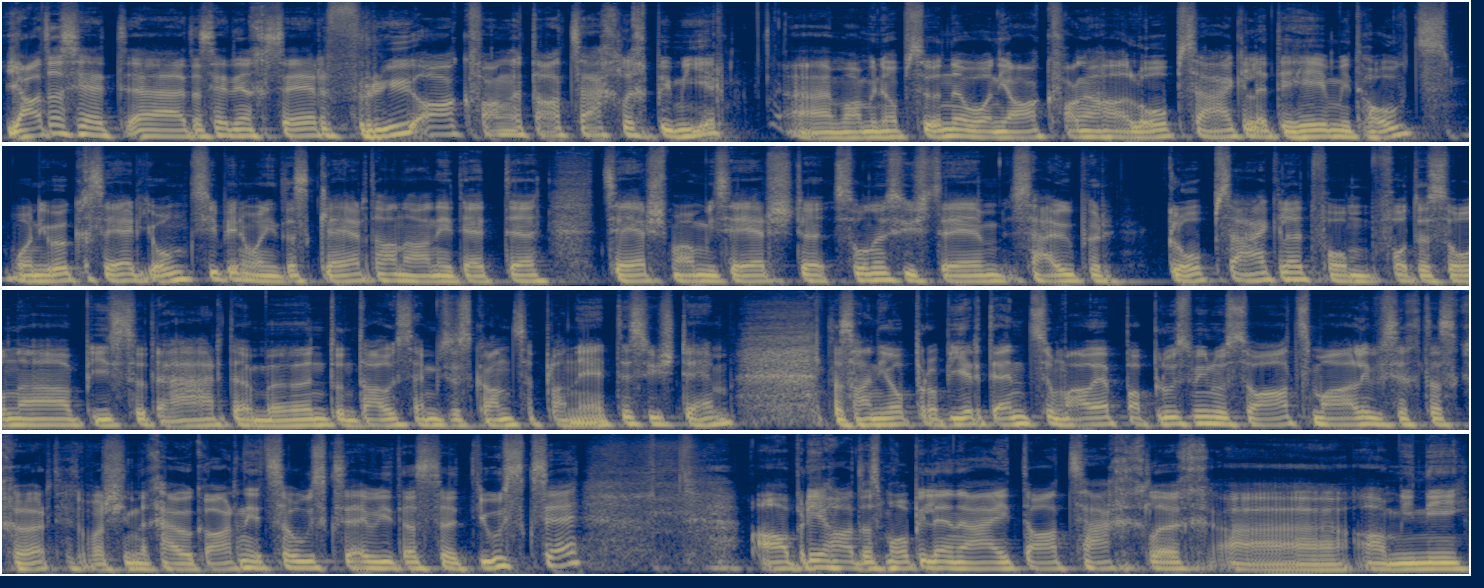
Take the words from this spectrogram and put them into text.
Ja, das hat, äh, das hat eigentlich sehr früh angefangen tatsächlich bei mir. Äh, ich kann mich noch besinnen, als ich angefangen habe, Lobsegeln daheim mit Holz, als ich wirklich sehr jung war, als ich das gelernt habe, habe ich dort äh, zuerst mal mein erstes Sonnensystem selber Glob segelt, vom, von der Sonne bis zu der Erde, Mond und alles, das ganze Planetensystem. Das habe ich auch probiert, dann zumal etwa plus minus so anzumalen, wie sich das gehört. Hat wahrscheinlich auch gar nicht so ausgesehen, wie das sollte aussehen. Aber ich habe das Mobile Eye tatsächlich äh, an meine,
